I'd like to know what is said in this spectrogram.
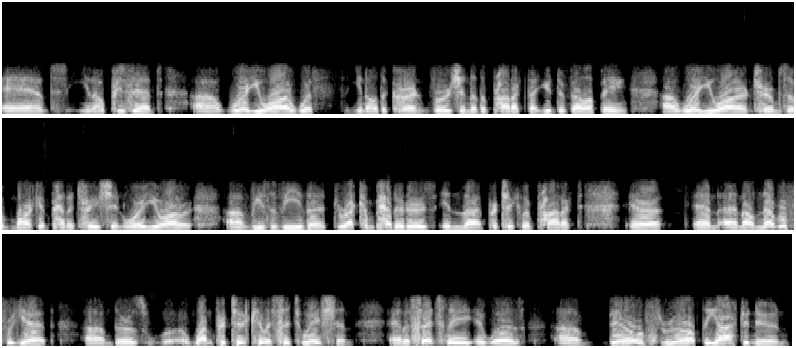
and you know present uh, where you are with you know the current version of the product that you're developing, uh, where you are in terms of market penetration, where you are uh, vis-a-vis the direct competitors in that particular product era. And and I'll never forget. Um, there was one particular situation, and essentially it was um, Bill throughout the afternoon,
